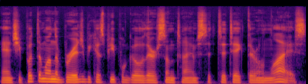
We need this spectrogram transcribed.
And she put them on the bridge because people go there sometimes to, to take their own lives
